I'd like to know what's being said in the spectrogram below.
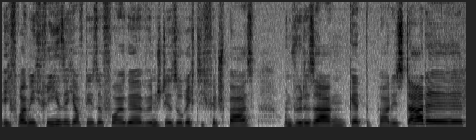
Ich freue mich riesig auf diese Folge, wünsche dir so richtig viel Spaß und würde sagen, get the party started!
